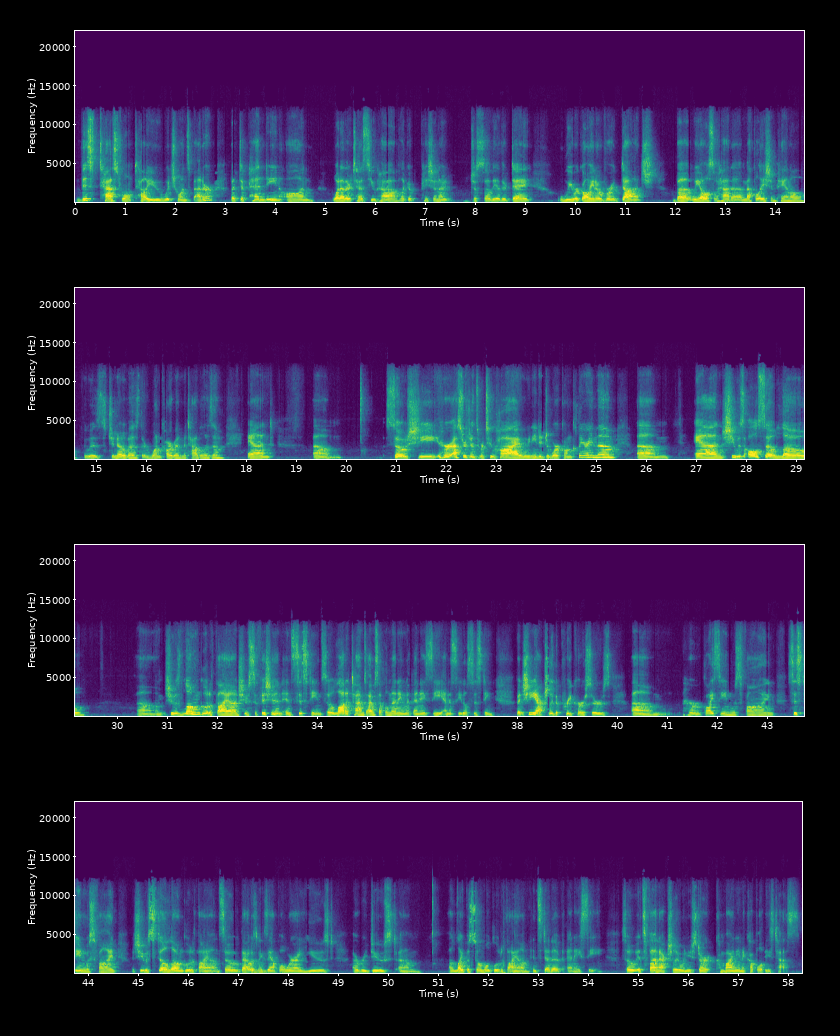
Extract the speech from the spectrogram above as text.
this test won't tell you which one's better, but depending on what other tests you have, like a patient I just saw the other day, we were going over a Dutch but we also had a methylation panel. It was Genova's, their one carbon metabolism. And um, so she, her estrogens were too high. We needed to work on clearing them. Um, and she was also low. Um, she was low in glutathione. She was sufficient in cysteine. So a lot of times I'm supplementing with NAC N-acetylcysteine, but she actually, the precursors, um, her glycine was fine, cysteine was fine, but she was still low in glutathione. So that was an example where I used a reduced um, a liposomal glutathione instead of NAC. So it's fun actually when you start combining a couple of these tests.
